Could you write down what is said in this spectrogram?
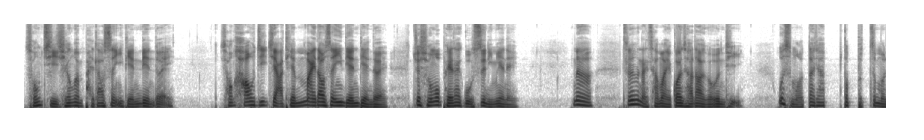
从几千万赔到剩一点点的，从好几甲田卖到剩一点点的，就全部赔在股市里面呢。那这边奶茶嘛也观察到一个问题：为什么大家都不这么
